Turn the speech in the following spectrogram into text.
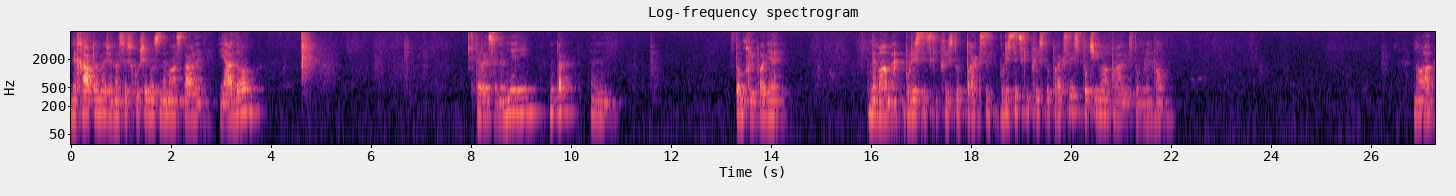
nechápeme, že naše zkušenost nemá stále jádro, které se nemění, no tak hm, v tom případě nemáme buddhistický přístup praxi. Buddhistický přístup praxi spočívá právě v tomhle tom. No a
